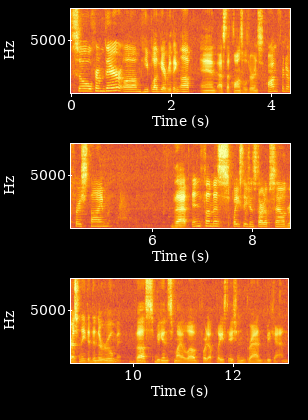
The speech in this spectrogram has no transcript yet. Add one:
So from there, um, he plugged everything up, and as the console turns on for the first time, that infamous PlayStation startup sound resonated in the room. Thus begins my love for the PlayStation brand began.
